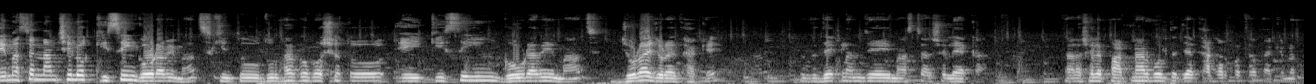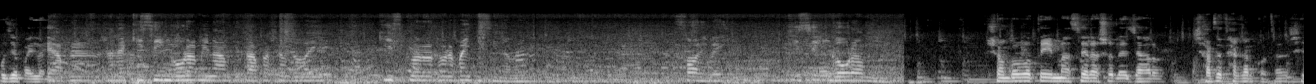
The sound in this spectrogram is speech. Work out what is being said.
এই মাছের নাম ছিল কিসিং গৌরামি মাছ, কিন্তু দুর্ভাগ্যবশত এই কিসিং গৌরামি মাছ জোড়ায় জোড়ায় থাকে। কিন্তু দেখলাম যে এই মাছটা আসলে একা। তার আসলে পার্টনার বলতে যে থাকার কথা, তাকে আমরা খুঁজে পাইলাম। আপনার সাথে কিসিং গৌরামি নাম কিন্তু আপনার সাথে কিস পাইতেছি না সরি ভাই কিসিং গৌরামি সম্ভবত এই মাছের আসলে যার সাথে থাকার কথা, সে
